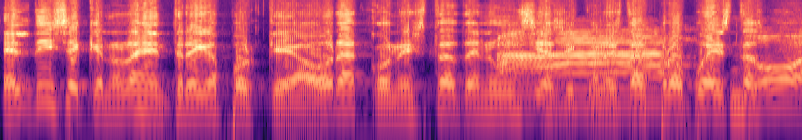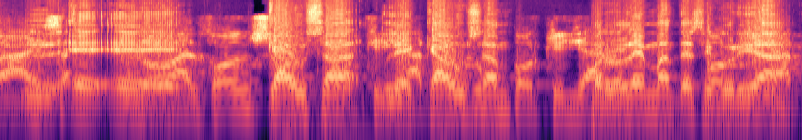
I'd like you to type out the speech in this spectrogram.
Él dice que no las entrega porque ahora con estas denuncias y con estas Ah, propuestas no, a esa- eh, eh, no, Alfonso, causa, le causan problemas de seguridad.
